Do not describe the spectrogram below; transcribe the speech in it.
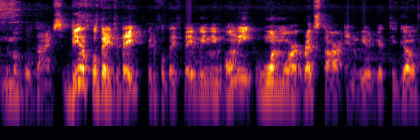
the multiple times. Beautiful day today. Beautiful day today. We need only one more red star and we are good to go.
